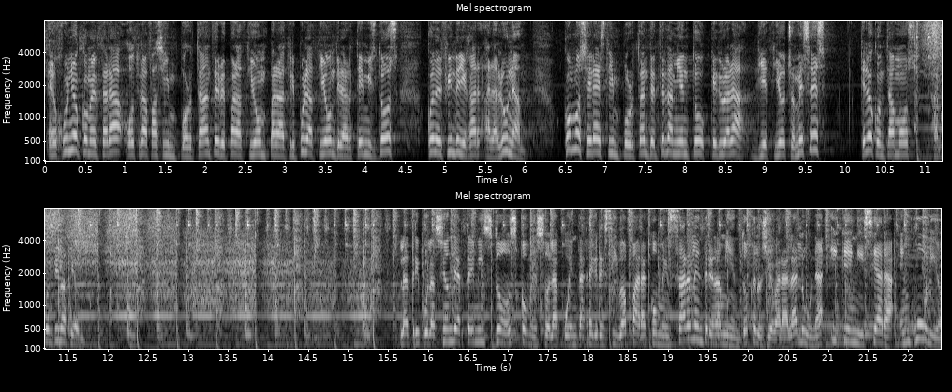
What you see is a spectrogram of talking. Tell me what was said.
En junio comenzará otra fase importante de preparación para la tripulación del Artemis II con el fin de llegar a la Luna. ¿Cómo será este importante entrenamiento que durará 18 meses? Te lo contamos a continuación. La tripulación de Artemis 2 comenzó la cuenta regresiva para comenzar el entrenamiento que los llevará a la Luna y que iniciará en junio.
